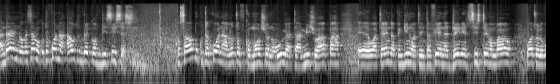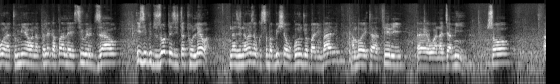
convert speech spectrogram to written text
And then ndo kasema kutakuwa na outbreak of diseases kwa sababu kutakuwa na a lot of commotion, huyu atahamishwa hapa e, wataenda pengine watainterfere na drainage system ambao watu walikuwa wanatumia, wanapeleka pale sewage zao. Hizi vitu zote zitatolewa na zinaweza kusababisha ugonjwa mbalimbali ambayo itaathiri e, wanajamii so Uh,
